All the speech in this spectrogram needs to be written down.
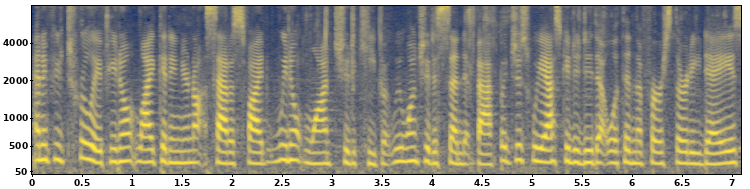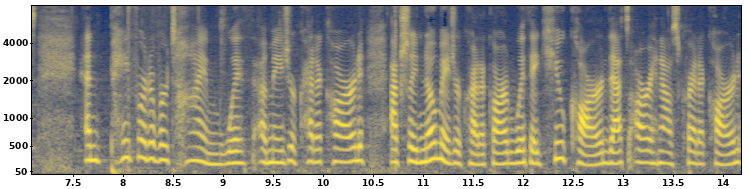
And if you truly, if you don't like it and you're not satisfied, we don't want you to keep it. We want you to send it back. But just we ask you to do that within the first 30 days and pay for it over time with a major credit card. Actually, no major credit card with a Q card. That's our in-house credit card,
